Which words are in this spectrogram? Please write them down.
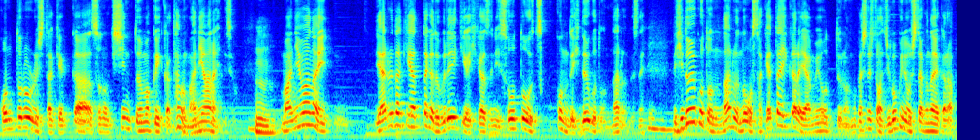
コントロールした結果そのきちんとうまくいくか多分間に合わないんですよ。うん、間に合わないやるだけやったけどブレーキが効かずに相当突っ込んでひどいことになるんですね、でひどいことになるのを避けたいからやめようっていうのは昔の人が地獄に落ちたくないから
